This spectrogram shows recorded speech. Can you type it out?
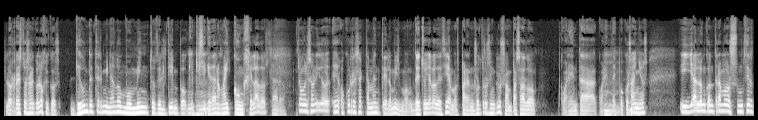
los restos arqueológicos de un determinado momento del tiempo que, que se quedaron ahí congelados, Claro. con el sonido eh, ocurre exactamente lo mismo. De hecho, ya lo decíamos, para nosotros incluso han pasado 40, 40 y Mm, pocos mm. años y ya lo encontramos un cier-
